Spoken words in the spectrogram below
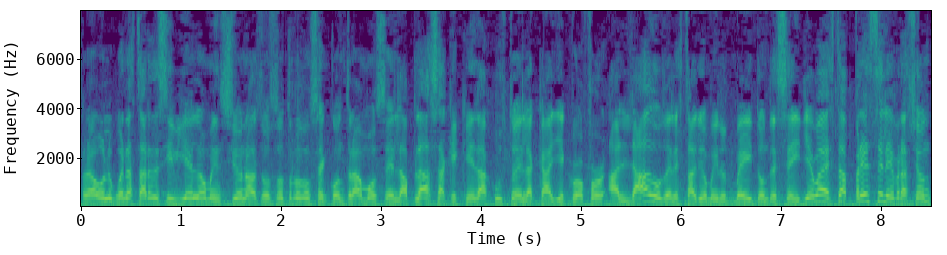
Raúl, buenas tardes. Si bien lo mencionas, nosotros nos encontramos en la plaza que queda justo en la calle Crawford, al lado del estadio Minute Maid, donde se lleva esta precelebración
